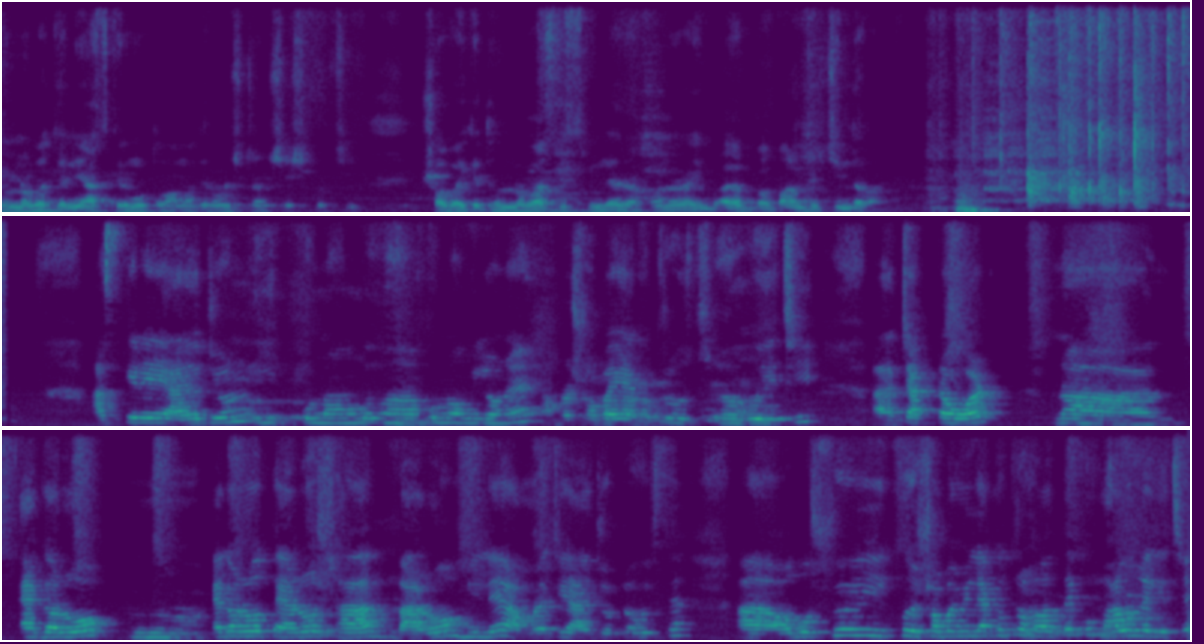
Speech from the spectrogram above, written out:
ধন্যবাদ জানিয়ে আজকের মতো আমাদের অনুষ্ঠান শেষ করছি। সবাইকে ধন্যবাদ। বিসমিল্লাহ রহমান রাহিম। বাংলাদেশ জিন্দাবাদ। আজকের এই আয়োজন ঈদ পূর্ণাঙ্গ পুনর্মিলনে আমরা সবাই একত্র হয়েছি চারটা ওয়ার্ড। এগারো উম, এগারো তেরো সাত বারো মিলে আমরা যে আয়োজনটা হয়েছে আহ, অবশ্যই সবাই মিলে একত্র হওয়াতে খুব ভালো লেগেছে।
